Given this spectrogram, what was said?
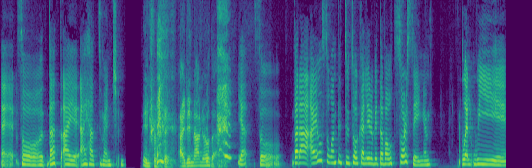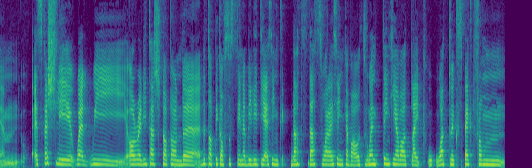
Uh, so that I, I had to mention. Interesting. I did not know that. yeah. So, but I, I also wanted to talk a little bit about sourcing well we um, especially well we already touched upon the the topic of sustainability. I think that's that's what i think about when thinking about like what to expect from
